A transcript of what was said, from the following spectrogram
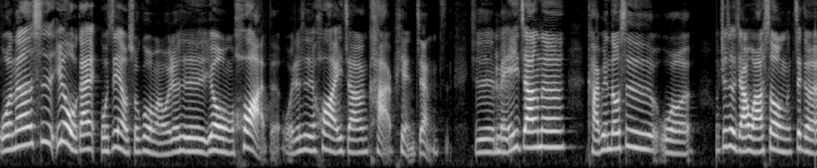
我呢，是因为我刚我之前有说过嘛，我就是用画的，我就是画一张卡片这样子，就是每一张呢卡片都是我。就是假如我要送这个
